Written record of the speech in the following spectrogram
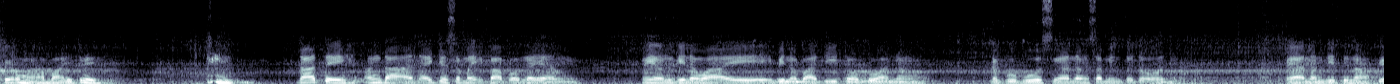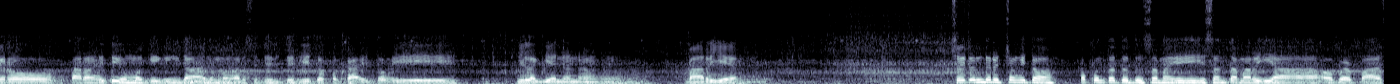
pero mahaba ito eh. Dati, ang daan ay dyan sa may ibabaw na yan. Ngayon, ginawa ay binaba dito. Gawa ng nagbubuhos nga ng saminto doon. Kaya nandito na. Pero parang ito yung magiging daan ng mga residente dito pagka ito ay nilagyan na ng barrier. So itong diretsyon ito, papunta to dun sa may Santa Maria overpass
